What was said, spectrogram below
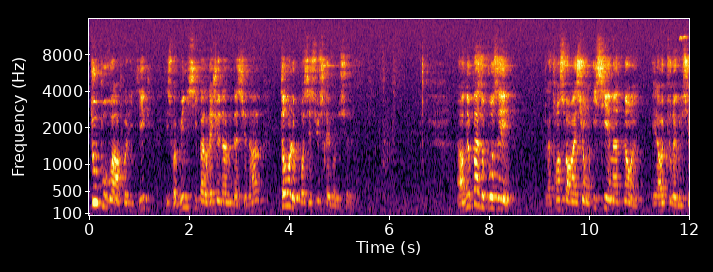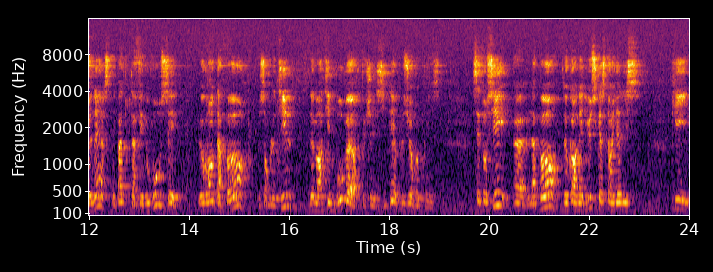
tout pouvoir politique, qu'il soit municipal, régional ou national, dans le processus révolutionnaire. Alors ne pas opposer la transformation ici et maintenant et la rupture révolutionnaire, ce n'est pas tout à fait nouveau, c'est le grand apport, me semble-t-il, de Martin Buber, que j'ai cité à plusieurs reprises. C'est aussi euh, l'apport de Cornelius Castoriadis, qui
